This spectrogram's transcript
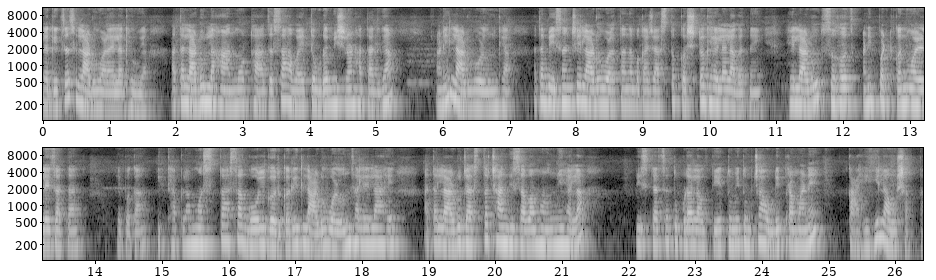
लगेचच लाडू वाळायला घेऊया. आता लाडू लहान मोठा जसा हवा आहे तेवढं मिश्रण हातात घ्या आणि लाडू वळून घ्या. आता बेसनचे लाडू वळताना बघा जास्त कष्ट घ्यायला लागत नाही. हे लाडू सहज आणि पटकन वळले जातात. हे बघा इथे आपला मस्त असा गोल गरगरीत लाडू वळून झालेला आहे. आता लाडू जास्त छान दिसावा म्हणून मी ह्याला पिस्त्याचा तुकडा लावते आहे तुम्ही तुमच्या आवडीप्रमाणे काहीही लावू शकता.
